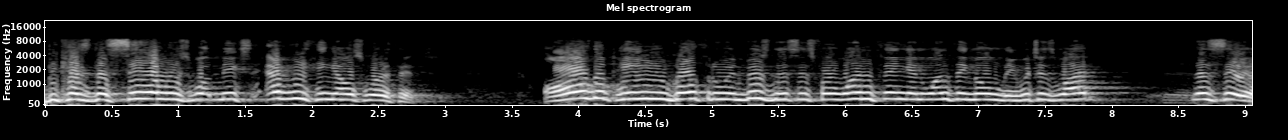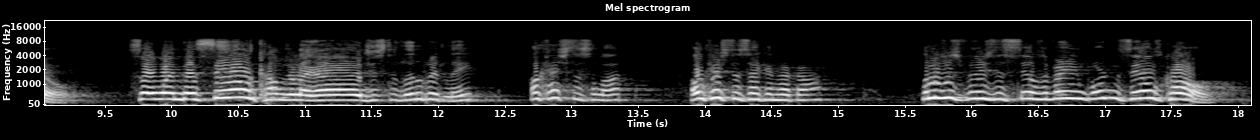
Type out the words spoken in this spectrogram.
Because the sale is what makes everything else worth it. All the pain you go through in business is for one thing and one thing only, which is what? Sale. The sale. So when the sale comes, you're like, uh, just a little bit late. I'll catch the salat. I'll catch the second rak'ah. Let me just finish this sale. It's a very important sales call.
